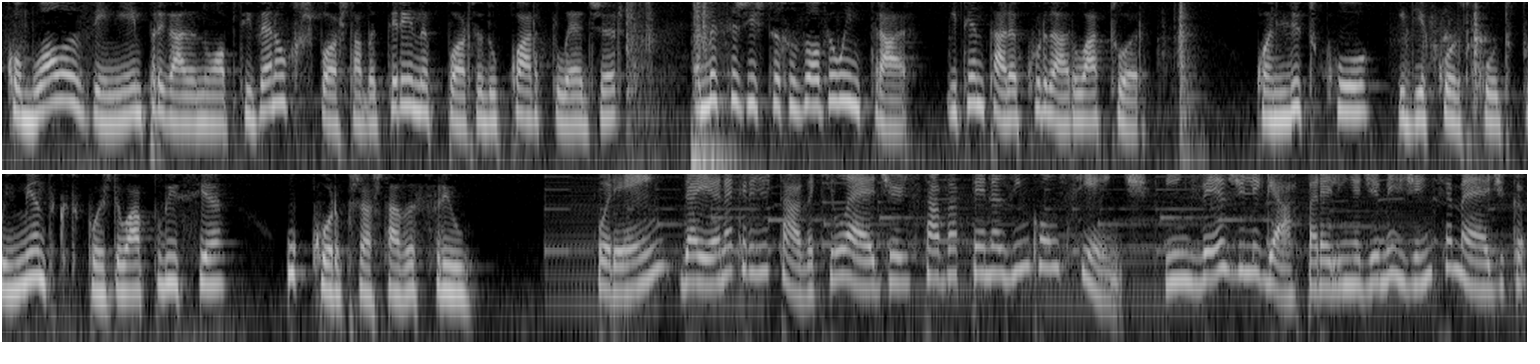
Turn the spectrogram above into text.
Como Wallozin e a empregada não obtiveram resposta a baterem na porta do quarto de Ledger, a massagista resolveu entrar e tentar acordar o ator. Quando lhe tocou, e de acordo com o depoimento que depois deu à polícia, o corpo já estava frio. Porém, Diana acreditava que Ledger estava apenas inconsciente e, em vez de ligar para a linha de emergência médica,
